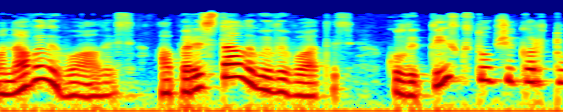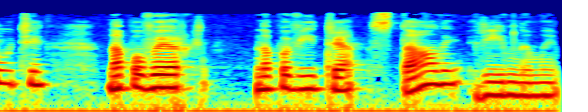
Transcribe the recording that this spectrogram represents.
вона виливалась, а перестала виливатись, коли тиск стопчика ртуті на поверх на повітря стали рівними.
